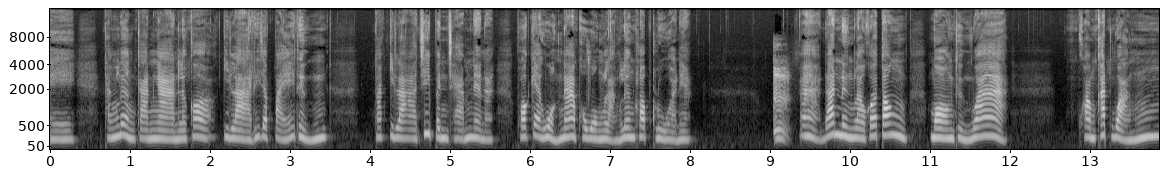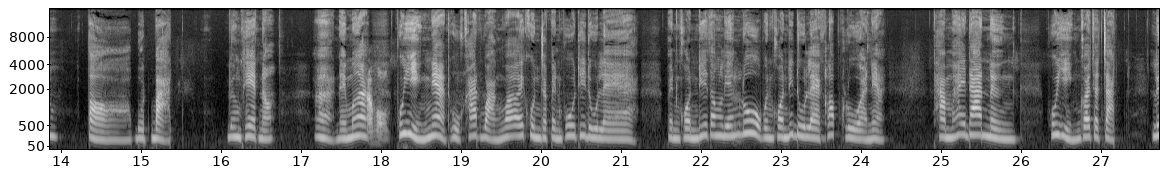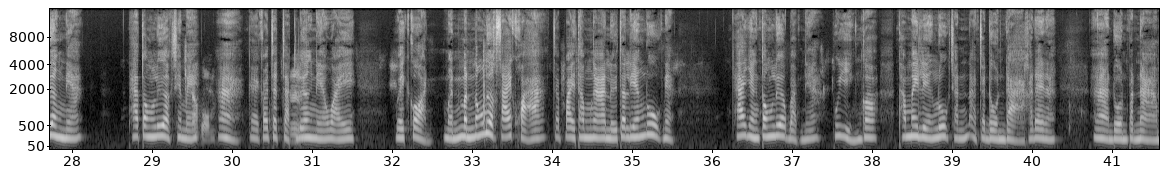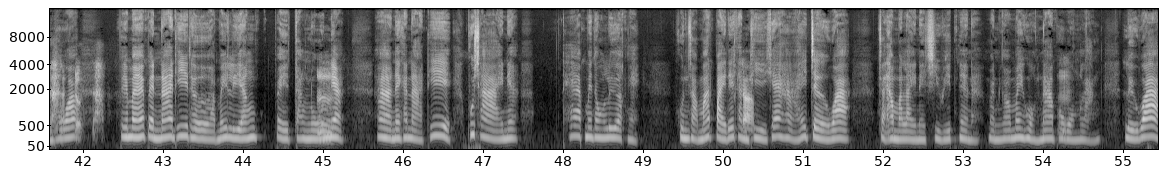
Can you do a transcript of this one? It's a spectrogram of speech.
ทั้งเรื่องการงานแล้วก็กีฬาที่จะไปให้ถึงนักกีฬาอาชีพเป็นแชมป์เนี่ยนะเพราะแกห่วงหน้าพะวงหลังเรื่องครอบครัวเนี่ยอืมอ่า ด้านหนึ่งเราก็ต้องมองถึงว่าความคาดหวังต่อบทบาทเรื่องเพศเนาะอ่า ในเมื่อครับผมผู้หญิงเนี่ยถูกคาดหวังว่าเอ้ยคุณจะเป็นผู้ที่ดูแล เป็นคนที่ต้องเลี้ยงลูก เป็นคนที่ดูแลครอบครัวเนี่ยทำให้ด้านหนึ่ง ผู้หญิงก็จะจัดเรื่องเนี้ย ถ้าต้องเลือกใช่ไหมครับผมอ่าแกก็จะจัดอืมเรื่องเนี้ยไว้ ไว้ก่อน เหมือนมันต้องเลือกซ้ายขวาจะไปทำงานหรือจะเลี้ยงลูกเนี่ย ถ้ายังต้องเลือกแบบเนี้ย ผู้หญิงก็ถ้าไม่เลี้ยงลูกฉันอาจจะโดนด่าก็ได้นะอ่า โดนประนามเพราะว่าโดนใช่ไหมเป็นหน้าที่เธอไม่เลี้ยงไปทางนู้นอืมเนี่ยอ่า ในขณะที่ผู้ชายเนี่ยแทบไม่ต้องเลือกไง คุณสามารถไปได้ทันทีแค่หาให้เจอว่าจะทำอะไรในชีวิตเนี่ยนะมันก็ไม่ห่วงหน้าพะวงหลัง หรือว่า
